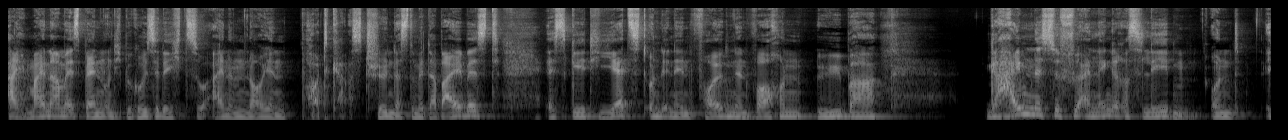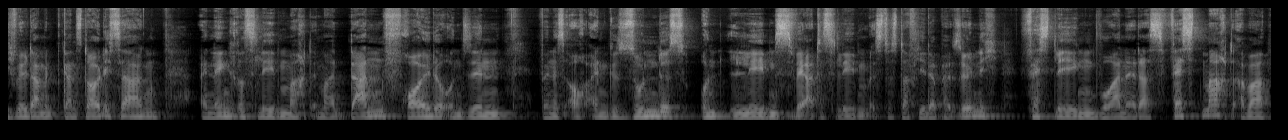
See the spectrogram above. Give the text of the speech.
Hi, mein Name ist Ben und ich begrüße dich zu einem neuen Podcast. Schön, dass du mit dabei bist. Es geht jetzt und in den folgenden Wochen über Geheimnisse für ein längeres Leben. Und ich will damit ganz deutlich sagen, ein längeres Leben macht immer dann Freude und Sinn, wenn es auch ein gesundes und lebenswertes Leben ist. Das darf jeder persönlich festlegen, woran er das festmacht, aber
